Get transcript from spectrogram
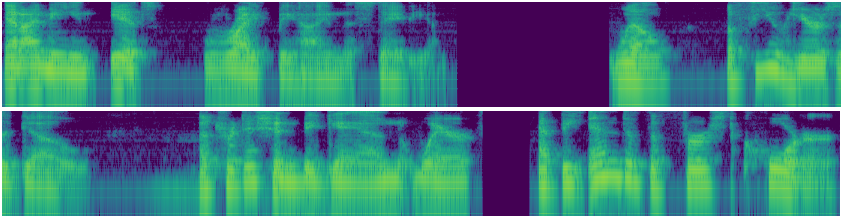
And I mean, it's right behind the stadium. Well, a few years ago, a tradition began where, at the end of the first quarter,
